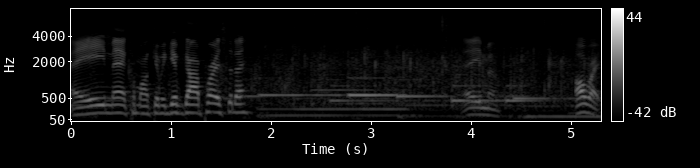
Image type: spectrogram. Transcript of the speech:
Amen. Come on, can we give God praise today? Amen. All right.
